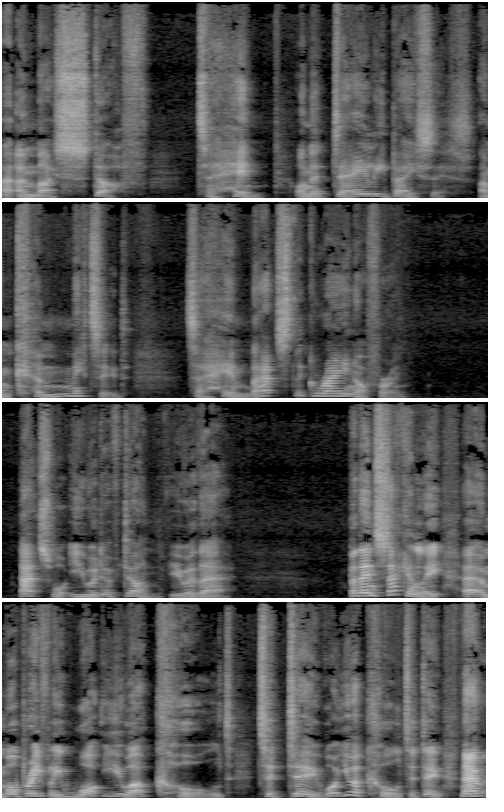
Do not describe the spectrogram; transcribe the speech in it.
and my stuff to him on a daily basis. I'm committed to him. That's the grain offering that's what you would have done if you were there. But then, secondly, uh, and more briefly, what you are called to do. What you are called to do. Now,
